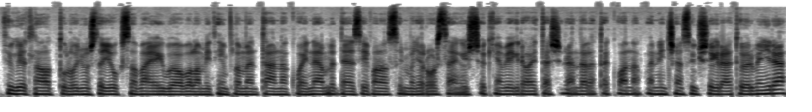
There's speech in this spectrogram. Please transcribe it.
független attól, hogy most a jogszabályokban valamit implementálnak, vagy nem, de ezért van az, hogy Magyarországon is csak ilyen végrehajtási rendeletek vannak, mert nincsen szükség rá törvényre.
